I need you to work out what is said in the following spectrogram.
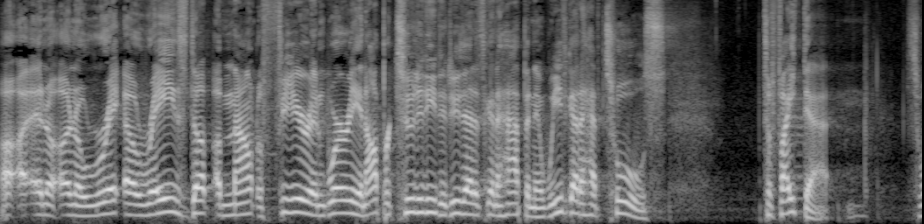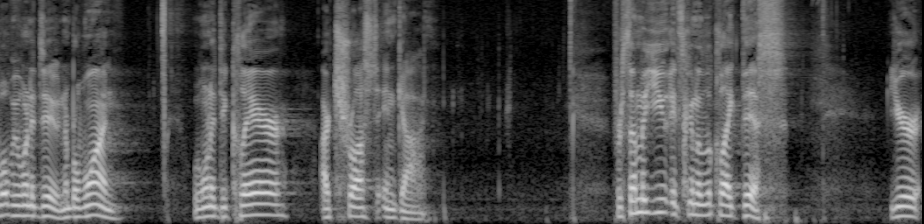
uh, an, an a raised up amount of fear and worry and opportunity to do that is going to happen. And we've got to have tools to fight that. So, what we want to do number one, we want to declare our trust in God. For some of you, it's going to look like this. You're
